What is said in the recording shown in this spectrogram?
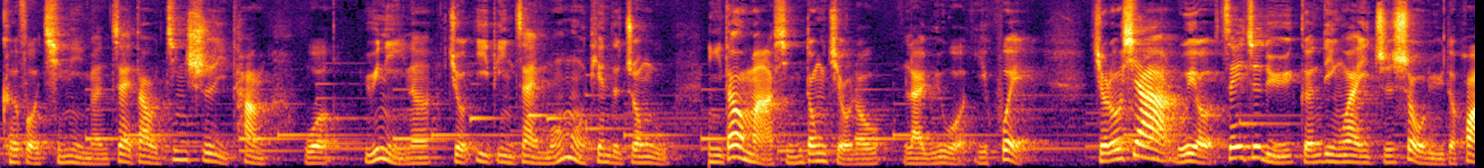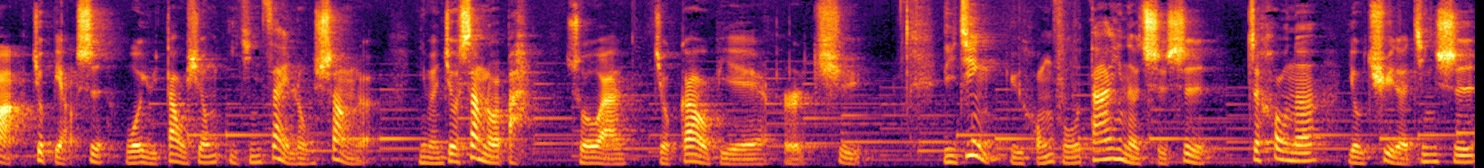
可否请你们再到京师一趟？我与你呢，就议定在某某天的中午，你到马行东酒楼来与我一会。酒楼下如有这只驴跟另外一只瘦驴的话，就表示我与道兄已经在楼上了，你们就上楼吧。说完就告别而去。李靖与洪福答应了此事之后呢，又去了京师，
